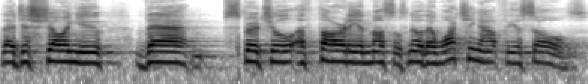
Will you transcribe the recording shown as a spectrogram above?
they're just showing you their spiritual authority and muscles. No, they're watching out for your souls.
